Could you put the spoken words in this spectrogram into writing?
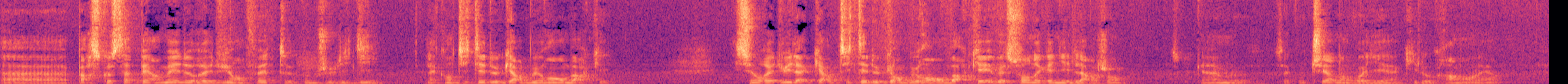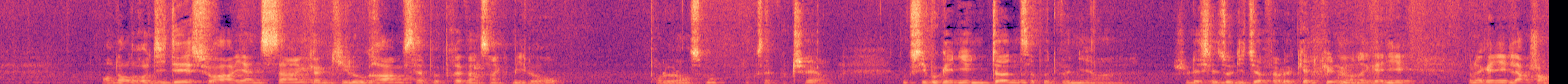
parce que ça permet de réduire, en fait, comme je l'ai dit, la quantité de carburant embarqué. Si on réduit la quantité de carburant embarqué, ben, soit on a gagné de l'argent, quand même, ça coûte cher d'envoyer un kilogramme en l'air. En ordre d'idée, sur Ariane 5, un kilogramme, c'est à peu près 25 000 euros pour le lancement, donc ça coûte cher. Donc si vous gagnez une tonne, ça peut devenir. Euh, je laisse les auditeurs faire le calcul, mais on a gagné, on a gagné de l'argent.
